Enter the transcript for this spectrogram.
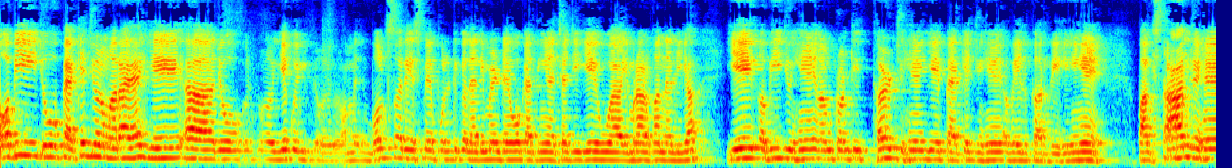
अभी जो पैकेज जो हमारा है ये आ, जो ये कोई बहुत सारे इसमें पॉलिटिकल एलिमेंट है वो कहती हैं अच्छा जी ये हुआ इमरान खान ने लिया। ये अभी जो है हम ट्वेंटी थर्ड जो है ये पैकेज जो है अवेल कर रहे हैं। पाकिस्तान जो है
